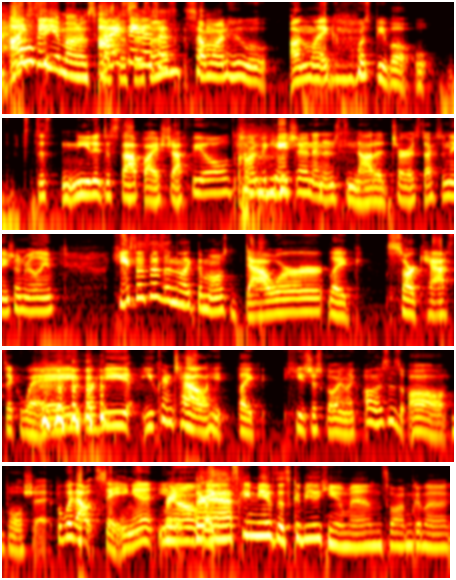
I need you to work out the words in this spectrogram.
healthy amount of skepticism. I say this as someone who, unlike most people, just needed to stop by Sheffield on vacation, and it's not a tourist destination really. He says this in like the most dour, like sarcastic way, where he, you can tell he like he's just going like, "Oh, this is all bullshit," but without saying it. You Right, know, they're like, asking me if this could be a human, so I'm gonna.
